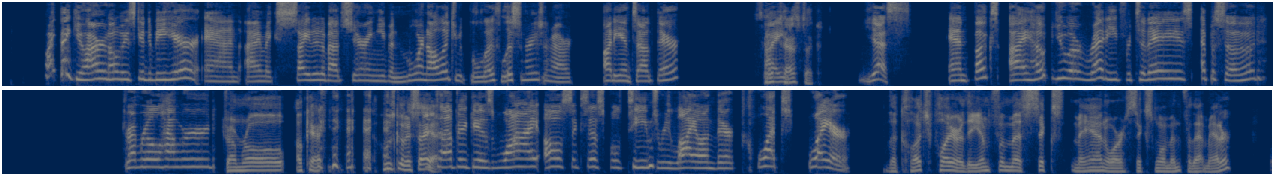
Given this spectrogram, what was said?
Why, thank you, Howard. Always good to be here. And I'm excited about sharing even more knowledge with the listeners and our audience out there. Fantastic. I, yes. And folks, I hope you are ready for today's episode. Drum roll, Howard. Drum roll. Okay. Who's going to say the it? The topic is why all successful teams rely on their clutch player. The clutch player, the infamous sixth man or sixth woman for that matter.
